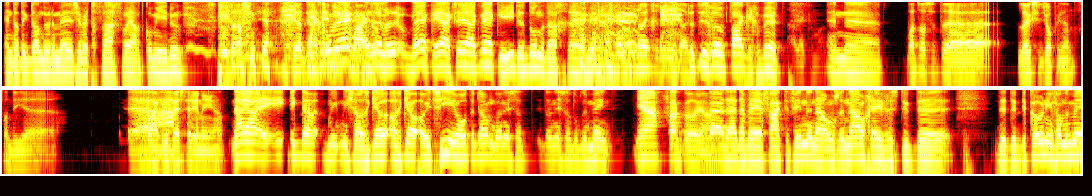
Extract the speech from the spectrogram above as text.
En dat ik dan door de manager werd gevraagd van, ja, wat kom je hier doen? ja, Ja, ja, die kom werken. Hij zei, "Wat- werken? Ja, ik zei, ja, ik werk hier iedere donderdag. eh, middag." Nooit gezien. Dat dat is gewoon een paar keer gebeurd. Ah, lekker man. En eh, Wat was het eh, leukste jobje dan? Van die, eh, ja, Waar heb je de beste herinneringen aan? Nou ja, ik, ik dacht, Mi- Michel, als ik, jou, als ik jou ooit zie in Rotterdam, dan is dat, dan is dat op de main. Ja, vaak wel, ja. Daar, daar, daar ben je vaak te vinden. Nou, onze naamgever is natuurlijk de, de, de, de koning van de main.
